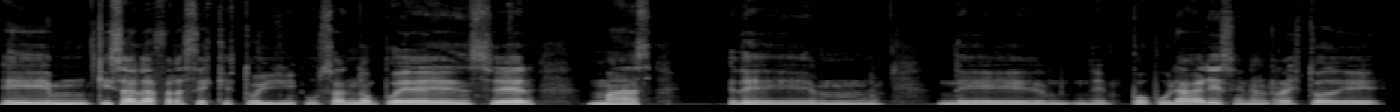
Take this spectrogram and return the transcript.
Em, quizá las frases que estoy usando pueden ser más de, mm, populares en el resto de,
